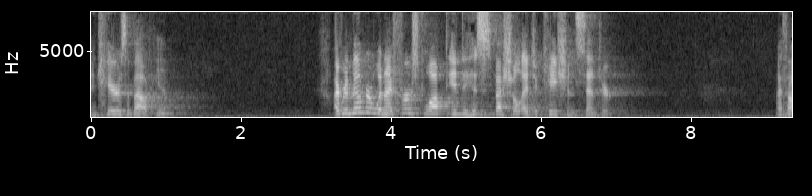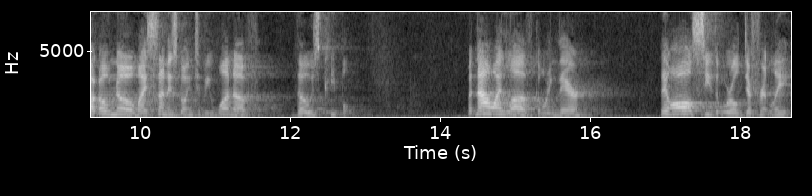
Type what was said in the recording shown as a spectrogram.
and cares about him. I remember when I first walked into his special education center. I thought, oh no, my son is going to be one of those people. But now I love going there. They all see the world differently.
